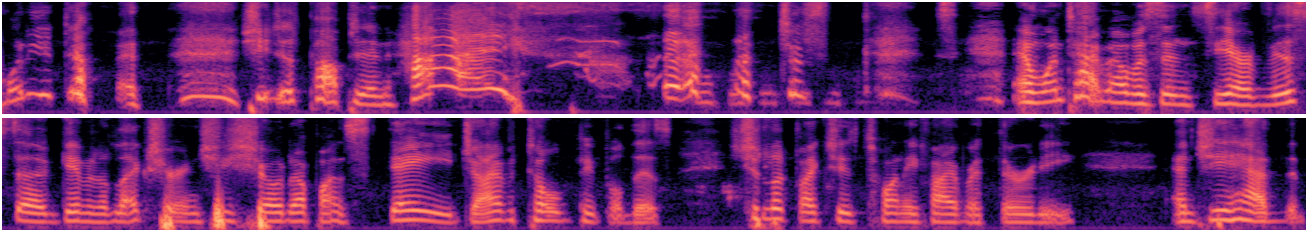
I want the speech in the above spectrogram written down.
what are you doing?" She just popped in, "Hi." just and one time I was in Sierra Vista giving a lecture and she showed up on stage. I've told people this. She looked like she was 25 or 30 and she had the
